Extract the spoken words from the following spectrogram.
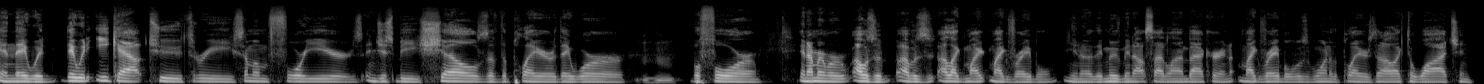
And they would they would eke out two, three, some of them four years, and just be shells of the player they were mm-hmm. before. And I remember I was a I was I like Mike Mike Vrabel. You know, they moved me to outside linebacker, and Mike Vrabel was one of the players that I like to watch and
